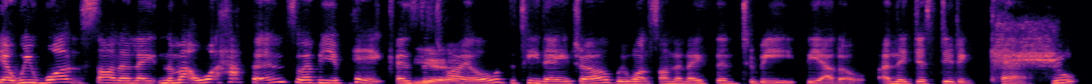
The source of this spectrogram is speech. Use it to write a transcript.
yeah, we want Sanaa Lathan, no matter what happens, whoever you pick as the Yeah. child, the teenager, we want Sanaa Lathan to be the adult. And they just didn't care. Sure,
